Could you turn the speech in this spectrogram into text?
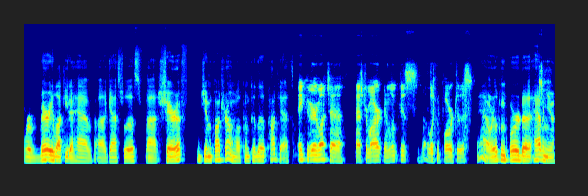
we're very lucky to have a guest with us, uh, Sheriff Jim Quattrone. Welcome to the podcast. Thank you very much, uh, Pastor Mark and Lucas. Looking forward to this. Yeah, we're looking forward to having you.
